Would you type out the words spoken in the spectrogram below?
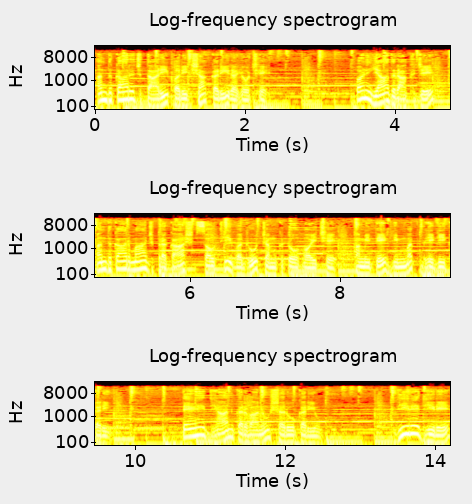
અંધકાર જ તારી પરીક્ષા કરી રહ્યો છે. પણ યાદ રાખજે, અંધકારમાં જ પ્રકાશ સૌથી વધુ ચમકતો હોય છે. અમિતે હિંમત ભેગી કરી. તેણે ધ્યાન કરવાનું શરૂ કર્યું. ધીરે ધીરે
